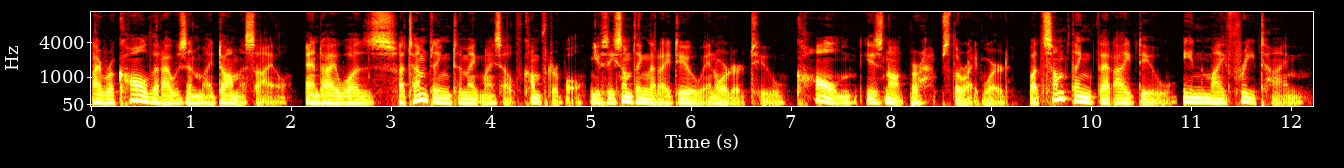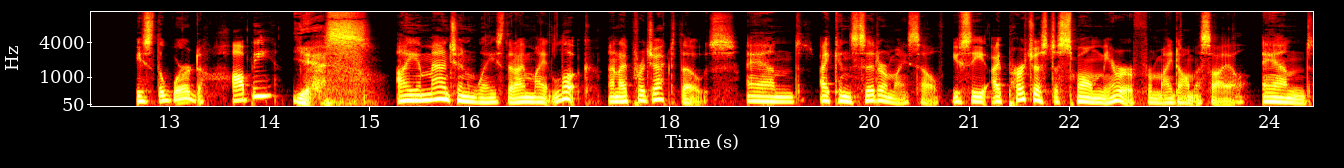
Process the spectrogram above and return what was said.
I recall that I was in my domicile, and I was attempting to make myself comfortable. You see, something that I do in order to calm is not perhaps the right word, but something that I do in my free time. Is the word hobby? Yes. I imagine ways that I might look, and I project those, and I consider myself. You see, I purchased a small mirror for my domicile, and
